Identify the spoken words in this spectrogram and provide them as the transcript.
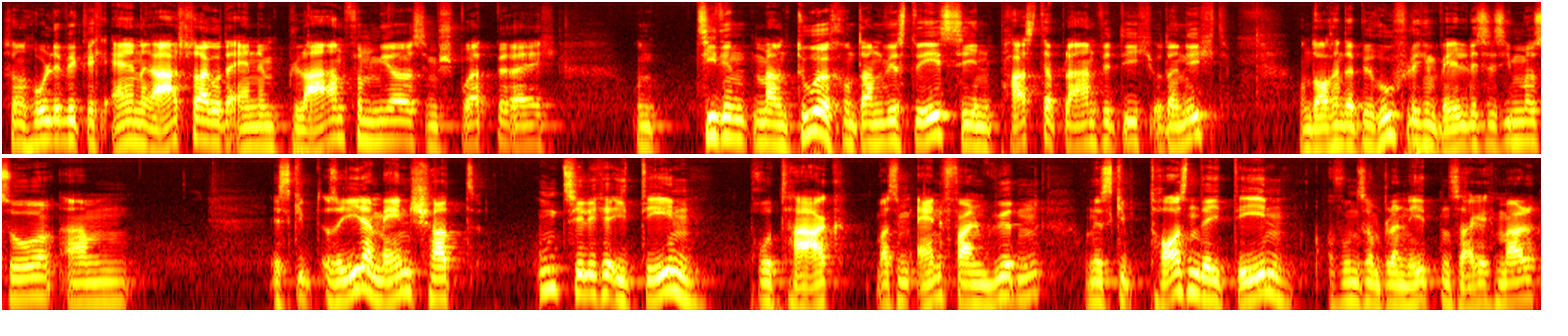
sondern hol dir wirklich einen Ratschlag oder einen Plan von mir aus im Sportbereich und zieh den mal durch und dann wirst du eh sehen, passt der Plan für dich oder nicht. Und auch in der beruflichen Welt ist es immer so, ähm, es gibt, also jeder Mensch hat unzählige Ideen pro Tag, was ihm einfallen würden. Und es gibt tausende Ideen auf unserem Planeten, sage ich mal,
